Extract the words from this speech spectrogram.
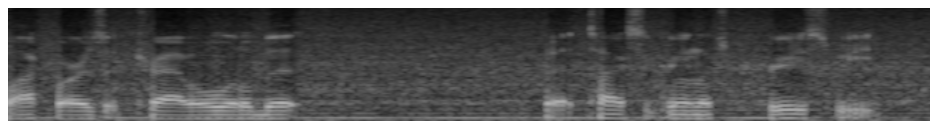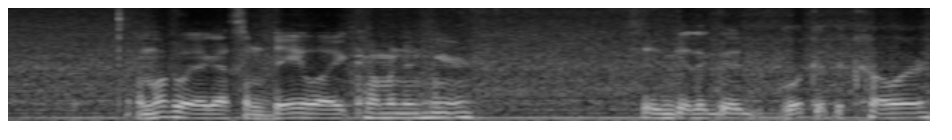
lock bars that travel a little bit. But Toxic Green looks pretty sweet. And luckily I got some daylight coming in here, so you can get a good look at the color.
